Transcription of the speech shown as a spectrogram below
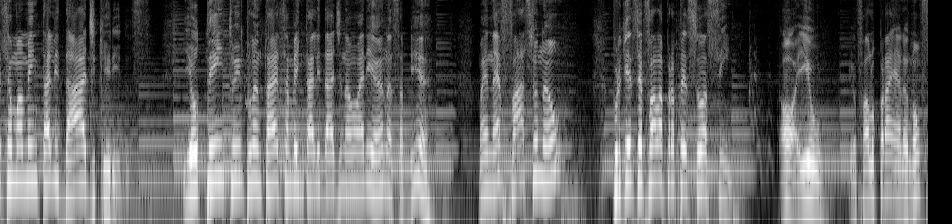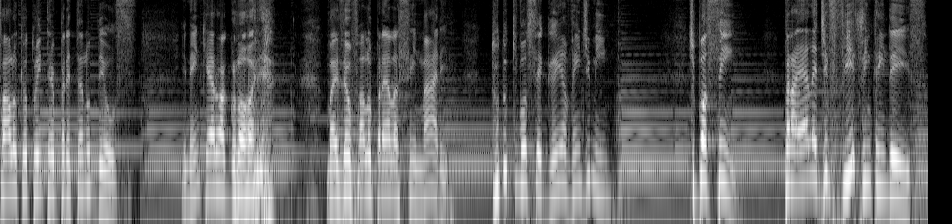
Essa é uma mentalidade, queridos. E eu tento implantar essa mentalidade na Mariana, sabia? Mas não é fácil não. Porque você fala para a pessoa assim, ó, eu, eu falo para ela, eu não falo que eu estou interpretando Deus. E nem quero a glória. Mas eu falo para ela assim, Mari, tudo que você ganha vem de mim. Tipo assim, para ela é difícil entender isso.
